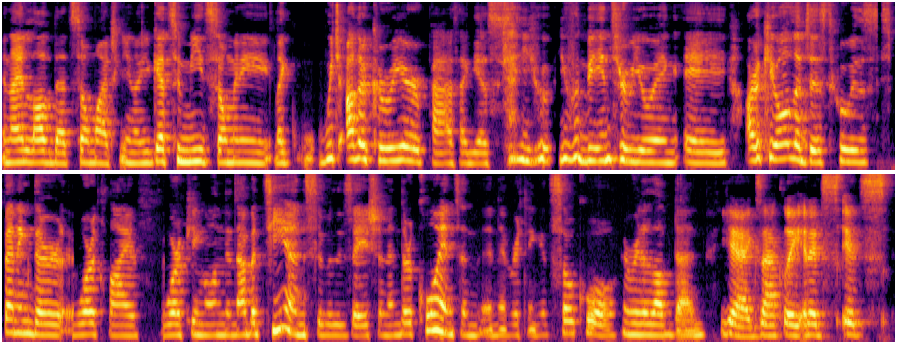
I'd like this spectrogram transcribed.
and i love that so much. You know you get to meet so many like which other career path i guess you you would be interviewing a archaeologist who is spending their work life working on the nabatean civilization and their coins and, and everything. It's so cool. I really love that. Yeah exactly. And it's it's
